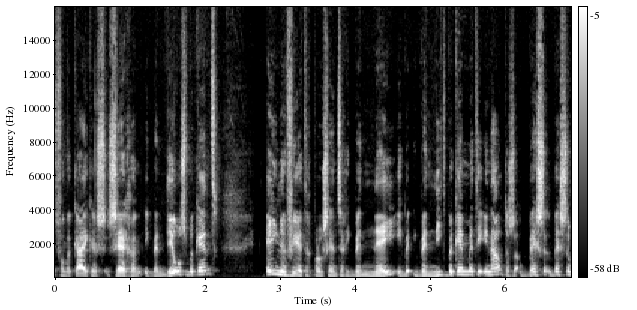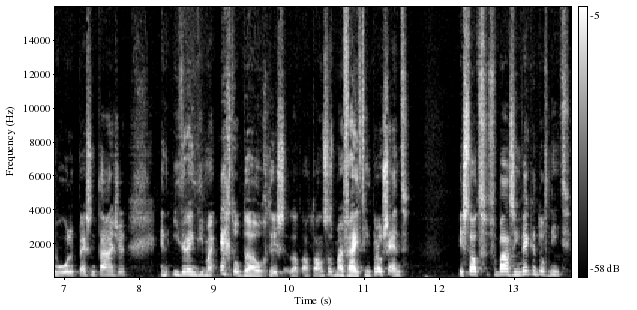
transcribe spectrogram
44% van de kijkers, zeggen ik ben deels bekend. 41% zegt ik ben nee, ik ben, ik ben niet bekend met de inhoud. Dat is ook best, best een behoorlijk percentage. En iedereen die maar echt op de hoogte is, dat, althans dat is maar 15%. Is dat verbazingwekkend of niet?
